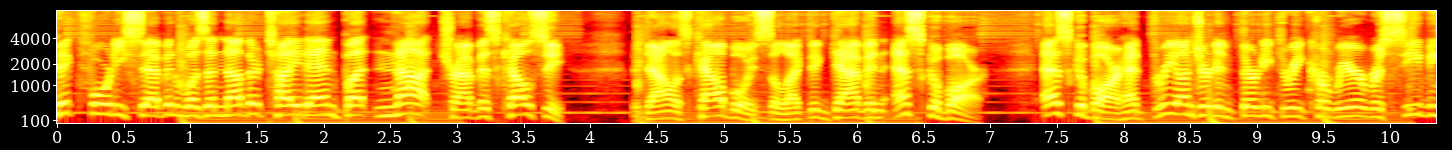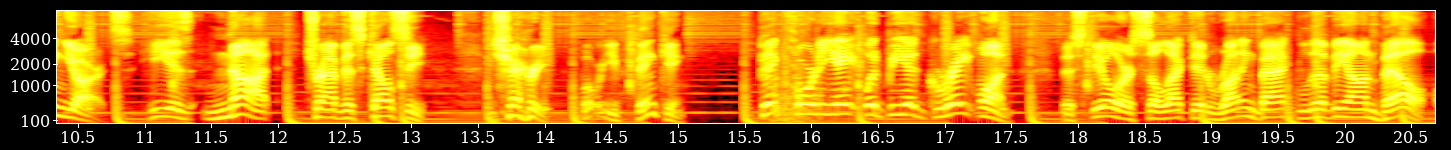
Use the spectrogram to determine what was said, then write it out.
Pick 47 was another tight end, but not Travis Kelce. The Dallas Cowboys selected Gavin Escobar. Escobar had 333 career receiving yards. He is not Travis Kelce. Jerry, what were you thinking? Pick 48 would be a great one. The Steelers selected running back Le'Veon Bell.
